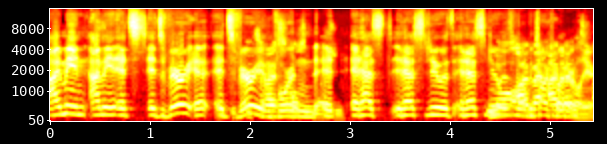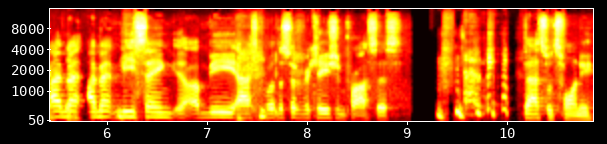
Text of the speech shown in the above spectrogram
I mean, I mean, it's it's very it's very It's a nice important. It, it has it has to do with it has to do with what we meant, talked I about meant, earlier. I meant, I meant me saying uh, me asking about the certification process. That's what's funny.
